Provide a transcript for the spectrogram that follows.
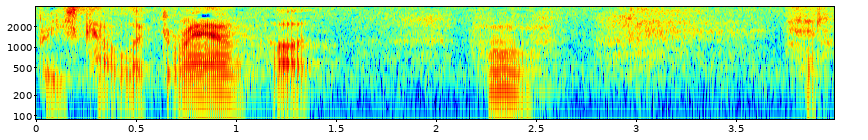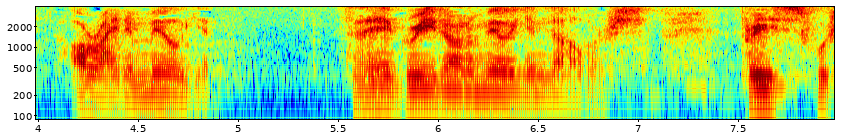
The priest kind of looked around, thought, hmm. He said, All right, a million. So they agreed on a million dollars. Priests were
